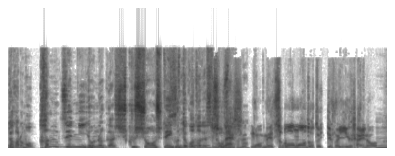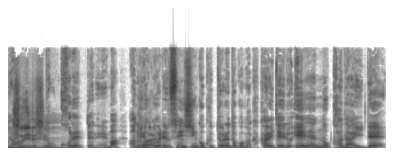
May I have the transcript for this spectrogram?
だからもう完全に世の中が縮小していくってことですもんね。もう滅亡モードと言ってもいいぐらいの数字ですよ。これってね、まああのよく言われる先進国って言われるとこが抱えている永遠の課題で、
